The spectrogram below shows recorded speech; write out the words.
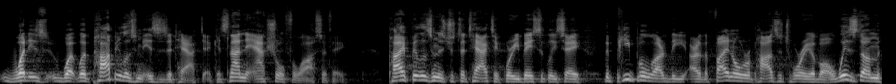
What, is what, what populism is is a tactic, it's not an actual philosophy. Populism is just a tactic where you basically say the people are the, are the final repository of all wisdom,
